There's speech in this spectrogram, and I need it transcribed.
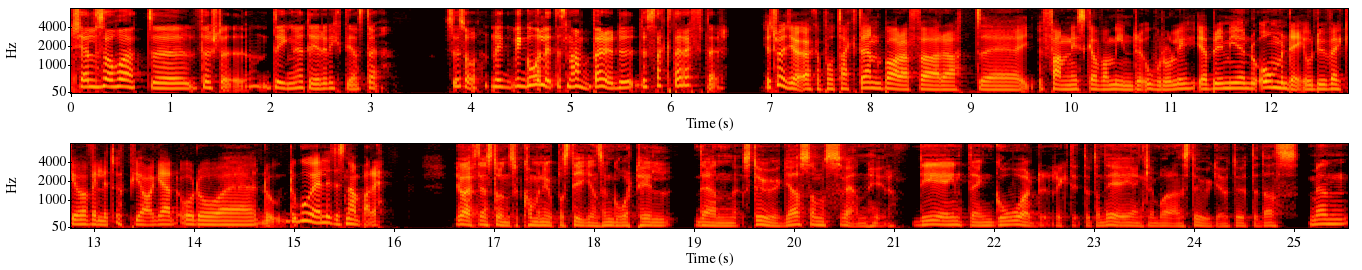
Kjell sa att uh, första dygnet är det viktigaste. Så så, vi, vi går lite snabbare, du, du saktar efter. Jag tror att jag ökar på takten bara för att eh, Fanny ska vara mindre orolig. Jag bryr mig ju ändå om dig och du verkar ju vara väldigt uppjagad och då, eh, då, då går jag lite snabbare. Ja, efter en stund så kommer ni upp på stigen som går till den stuga som Sven hyr. Det är inte en gård riktigt, utan det är egentligen bara en stuga, ett utedass. Men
